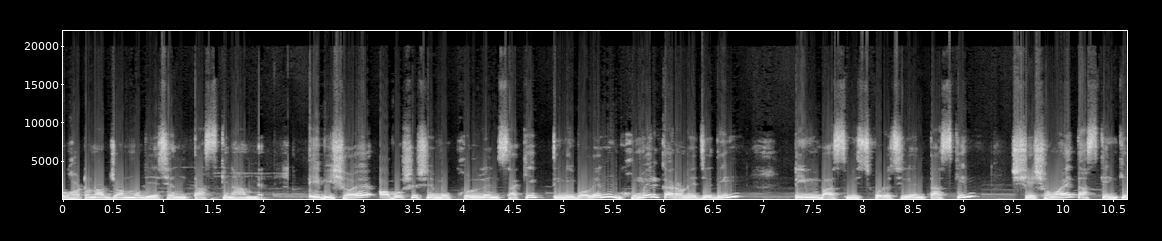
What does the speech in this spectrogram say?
ঘটনার জন্ম দিয়েছেন তাসকিন আহমেদ। এ বিষয়ে অবশেষে মুখ খুললেন সাকিব। তিনি বলেন, ঘুমের কারণে যেদিন টিম বাস মিস করেছিলেন তাসকিন সে সময় তাসকিনকে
